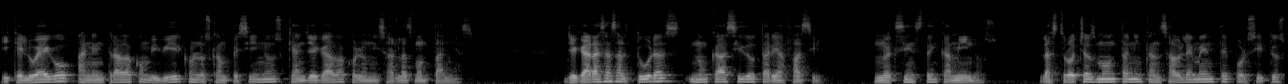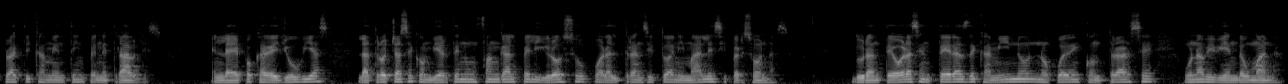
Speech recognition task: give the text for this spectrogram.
y que luego han entrado a convivir con los campesinos que han llegado a colonizar las montañas. Llegar a esas alturas nunca ha sido tarea fácil. No existen caminos. Las trochas montan incansablemente por sitios prácticamente impenetrables. En la época de lluvias, la trocha se convierte en un fangal peligroso para el tránsito de animales y personas. Durante horas enteras de camino no puede encontrarse una vivienda humana.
